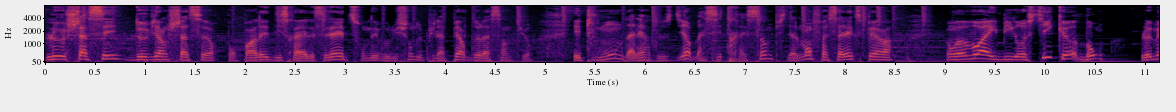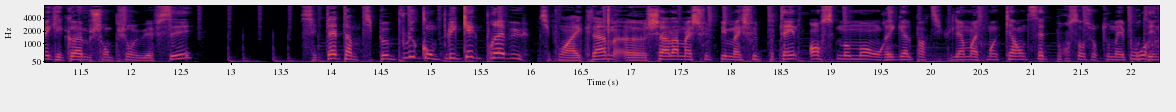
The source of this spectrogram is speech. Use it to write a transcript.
le chassé devient chasseur pour parler d'Israël Adesanya et de son évolution depuis la perte de la ceinture. Et tout le monde a l'air de se dire bah c'est très simple finalement face à Alex Pereira. On va voir avec Big Rusty que bon, le mec est quand même champion UFC. C'est peut-être un petit peu plus compliqué que prévu. Petit point réclame. Euh, Charla My Sweet Pea, My Sweet Protein. En ce moment, on régale particulièrement avec moins 47% sur tout My Protein.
